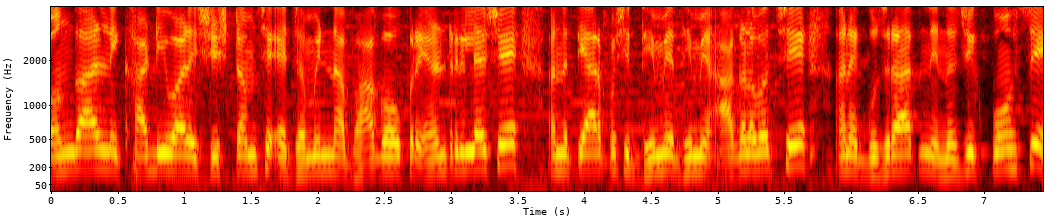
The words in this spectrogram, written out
બંગાળની ખાડીવાળી સિસ્ટમ છે એ જમીનના ભાગો ઉપર એન્ટ્રી લેશે અને ત્યાર પછી ધીમે ધીમે આગળ વધશે અને ગુજરાતની નજીક પહોંચશે.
